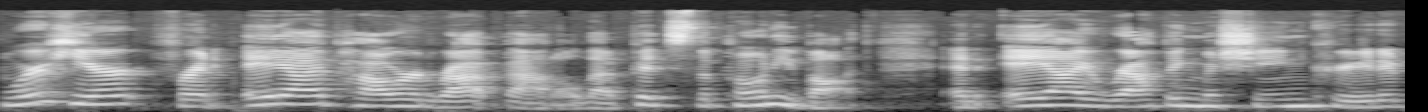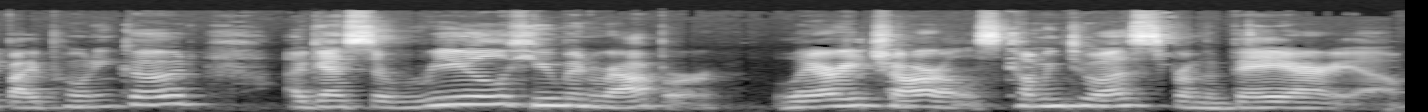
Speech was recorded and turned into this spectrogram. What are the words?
We're here for an AI powered rap battle that pits the Ponybot, an AI rapping machine created by Ponicode, against a real human rapper, Larry Charles, coming to us from the Bay Area.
